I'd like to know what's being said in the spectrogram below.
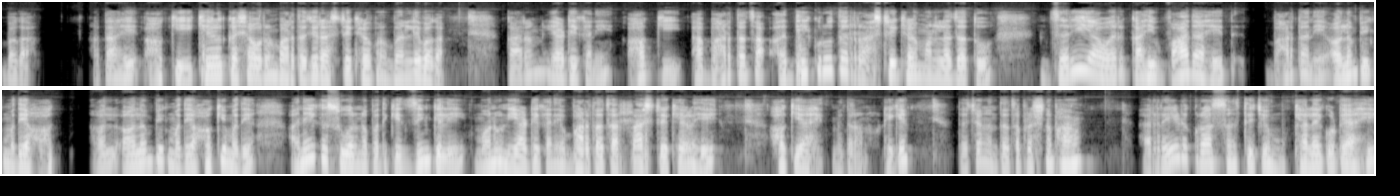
बघा आता हे हॉकी खेळ कशावरून भारताचे राष्ट्रीय खेळ बनले बघा. कारण या ठिकाणी हॉकी हा भारताचा अधिकृत राष्ट्रीय खेळ मानला जातो. जरी यावर काही वाद आहेत भारताने ऑलिम्पिकमध्ये हॉ ऑल ऑलिम्पिकमध्ये हॉकीमध्ये अनेक सुवर्णपदके जिंकली म्हणून या ठिकाणी भारताचा राष्ट्रीय खेळ हे हॉकी आहेत मित्रांनो. ठीक आहे? त्याच्यानंतरचा प्रश्न पहा. रेड क्रॉस संस्थेचे मुख्यालय कुठे आहे?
